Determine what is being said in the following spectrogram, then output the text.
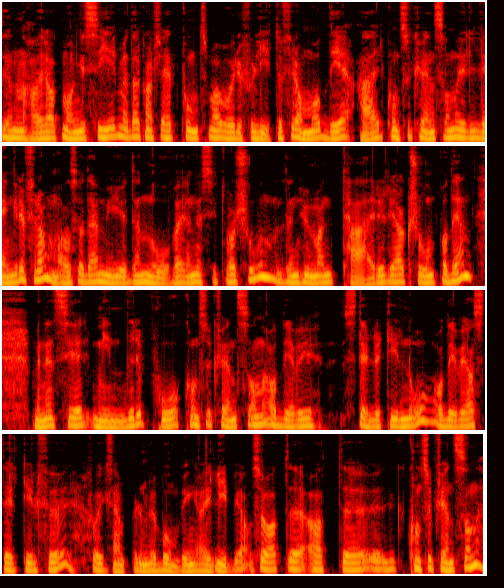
Den har hatt mange sider, men det er kanskje et punkt som har vært for lite framme, og det er konsekvensene lengre fram. Altså det er mye den nåværende situasjonen, den humanitære reaksjonen på den, men en ser mindre på konsekvensene av det vi steller til nå, og det vi har stelt til før, f.eks. med bombinga i Libya. Så at, at konsekvensene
